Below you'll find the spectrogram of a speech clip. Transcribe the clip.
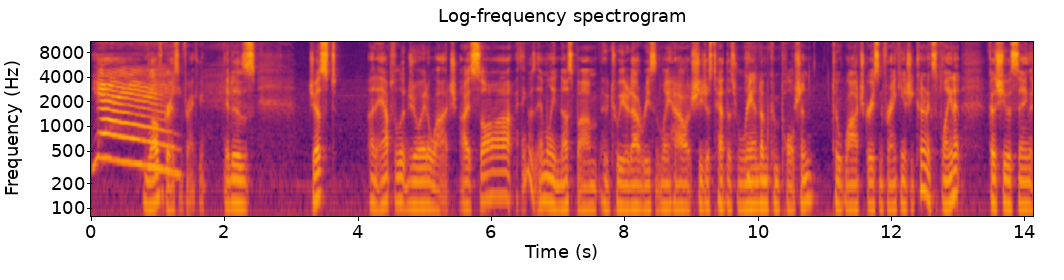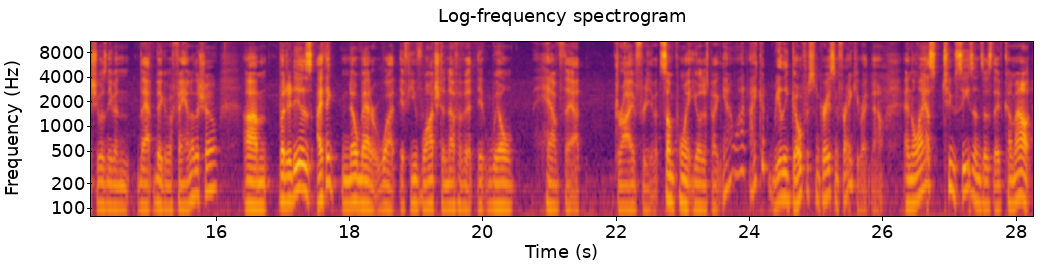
Yay! Love Grace and Frankie. It is just an absolute joy to watch. I saw, I think it was Emily Nussbaum who tweeted out recently how she just had this random compulsion to watch Grace and Frankie, and she couldn't explain it because she was saying that she wasn't even that big of a fan of the show. Um, but it is, I think, no matter what, if you've watched enough of it, it will have that drive for you. At some point, you'll just be like, you know what? I could really go for some Grace and Frankie right now. And the last two seasons, as they've come out,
